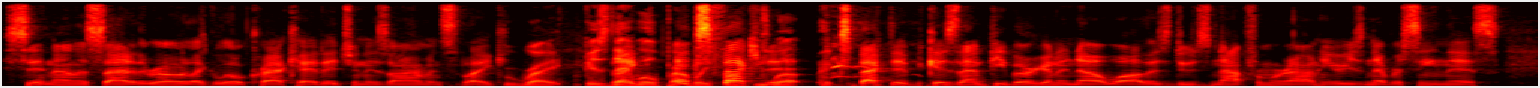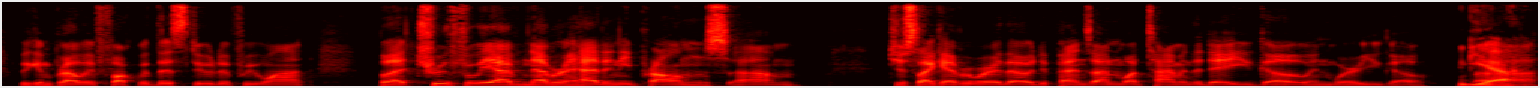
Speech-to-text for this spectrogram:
sitting on the side of the road like a little crackhead itching his arm. and It's like right, because they like, will probably fuck you it, up. expect it because then people are gonna know. Well, this dude's not from around here. He's never seen this. We can probably fuck with this dude if we want. But truthfully, I've never had any problems. Um, just like everywhere, though, it depends on what time of the day you go and where you go. Yeah. Uh,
